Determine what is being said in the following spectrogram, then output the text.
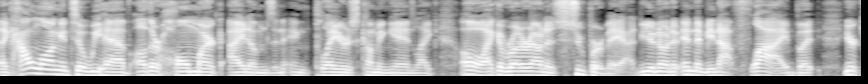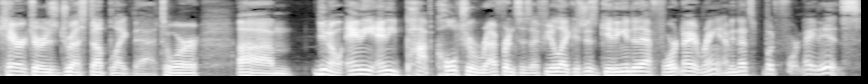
Like, how long until we have other hallmark items and, and players coming in? Like, oh, I could run around as Superman, you know, and, and I mean, not fly, but your character is dressed up like that. Or, um, you know, any any pop culture references, I feel like is just getting into that Fortnite reign. I mean, that's what Fortnite is.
